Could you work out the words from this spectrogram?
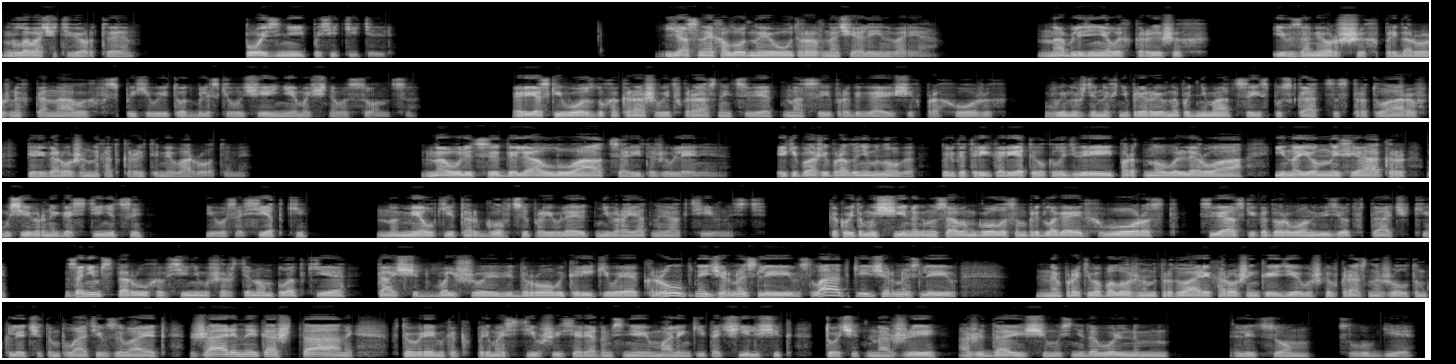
Глава четвертая. Поздний посетитель. Ясное холодное утро в начале января. На обледенелых крышах и в замерзших придорожных канавах вспыхивают отблески лучей немощного солнца. Резкий воздух окрашивает в красный цвет носы пробегающих прохожих, вынужденных непрерывно подниматься и спускаться с тротуаров, перегороженных открытыми воротами. На улице Деля-Луа царит оживление. Экипажей, правда, немного, только три кареты около дверей портного Леруа и наемный фиакр у северной гостиницы, его соседки, но мелкие торговцы проявляют невероятную активность. Какой-то мужчина гнусавым голосом предлагает хворост, связки которого он везет в тачке. За ним старуха в синем шерстяном платке тащит большое ведро, выкрикивая «Крупный чернослив! Сладкий чернослив!» На противоположном тротуаре хорошенькая девушка в красно-желтом клетчатом платье взывает «Жареные каштаны!», в то время как примостившийся рядом с нею маленький точильщик точит ножи ожидающему с недовольным лицом слуге.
